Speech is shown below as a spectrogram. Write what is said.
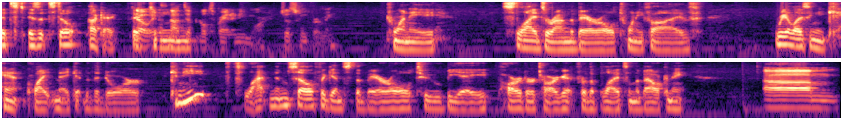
It's. Is it still okay? 15, No, it's not difficult terrain anymore. Just confirming. 20. Slides around the barrel. Twenty-five. Realizing he can't quite make it to the door, can he flatten himself against the barrel to be a harder target for the blights on the balcony? Um,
